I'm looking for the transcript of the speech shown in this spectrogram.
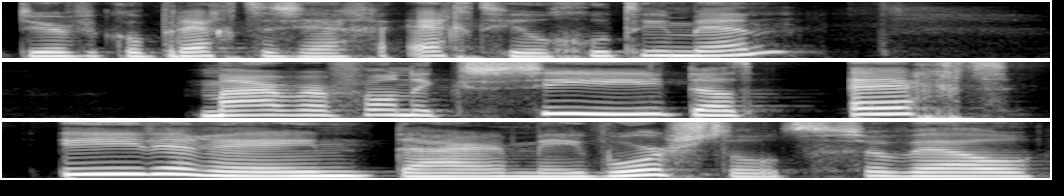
durf ik oprecht te zeggen, echt heel goed in ben. Maar waarvan ik zie dat echt iedereen daarmee worstelt. Zowel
